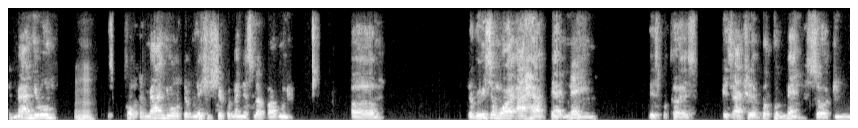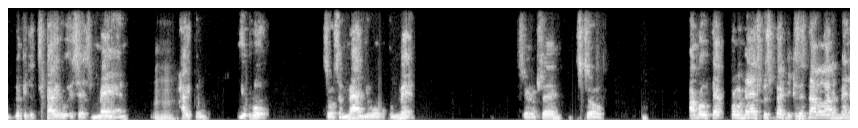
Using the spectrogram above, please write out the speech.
The manual. Mm-hmm. It's called the manual of the relationship of men that's loved by women. Um, the reason why I have that name is because it's actually a book for men. So if you look at the title, it says man mm-hmm. hyphen. So it's a manual for men. See what I'm saying? So I wrote that from a man's perspective because there's not a lot of men,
